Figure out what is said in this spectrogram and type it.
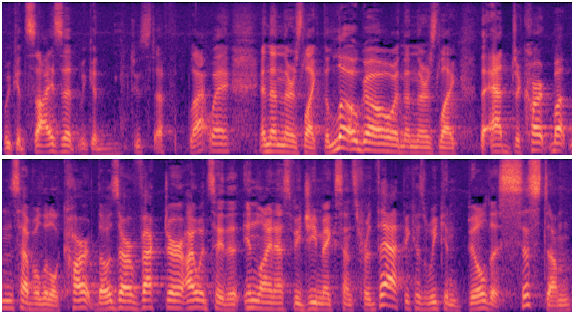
We could size it. We could do stuff that way. And then there's like the logo, and then there's like the add to cart buttons have a little cart. Those are vector. I would say that inline SVG makes sense for that because we can build a system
